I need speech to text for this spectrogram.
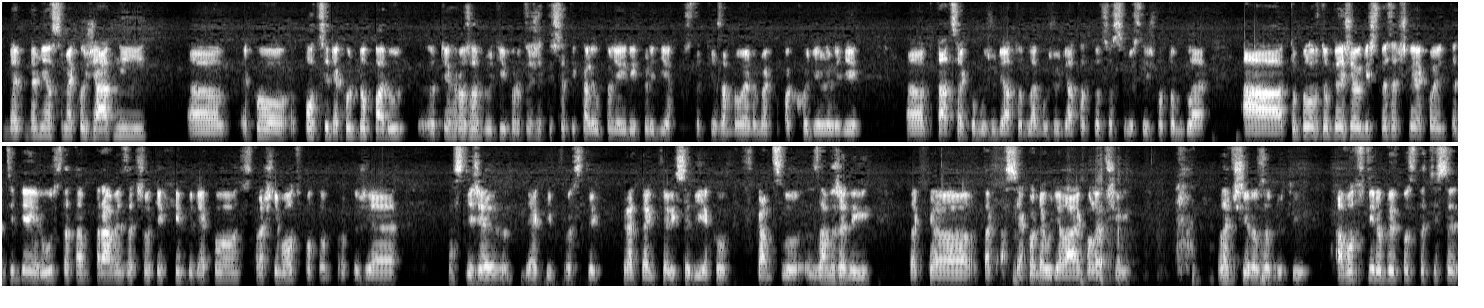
ne, neměl jsem jako žádný uh, jako pocit jako dopadu těch rozhodnutí, protože ty se týkaly úplně jiných lidí a v podstatě za mnou jenom jako pak chodili lidi Eh, ptát se, jako můžu dělat tohle, můžu dělat to, co si myslíš o tomhle. A to bylo v době, že když jsme začali jako intenzivněji růst a tam právě začalo těch chyb jako strašně moc potom, protože vlastně, že nějaký prostě kreten, který sedí jako v kanclu zavřený, tak, uh, tak asi jako neudělá jako lepší, lepší rozhodnutí. A od té doby v podstatě se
